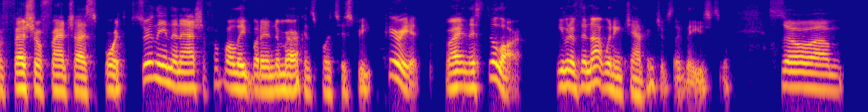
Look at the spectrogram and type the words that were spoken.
professional franchise sports, certainly in the National Football League, but in American sports history, period. Right. And they still are, even if they're not winning championships like they used to. So, um,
